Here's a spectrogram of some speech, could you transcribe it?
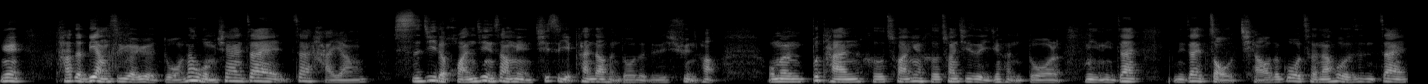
因为它的量是越来越多。那我们现在在在海洋实际的环境上面，其实也看到很多的这些讯号。我们不谈河川，因为河川其实已经很多了。你你在你在走桥的过程啊，或者是在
